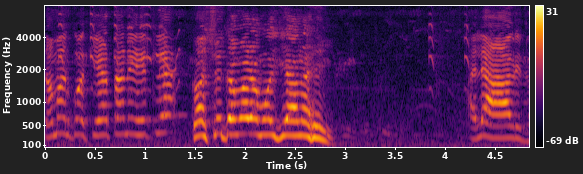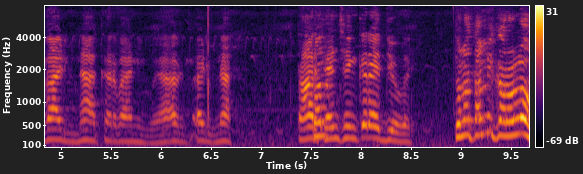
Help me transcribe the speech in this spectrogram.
તમને કોઈ કેતા નહીં એટલે? કશું તમારે મોં ગયા નહીં. એટલે આવરી વાડી ના કરવાની હોય આવી વાડી ના. તાર ફેન્સિંગ કરાવી દો ભાઈ તો તમે કરો લો.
